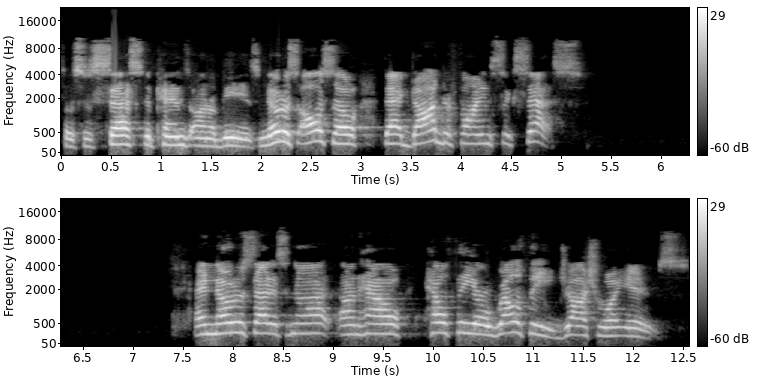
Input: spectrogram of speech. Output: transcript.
So success depends on obedience. Notice also that God defines success. And notice that it's not on how healthy or wealthy Joshua is.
